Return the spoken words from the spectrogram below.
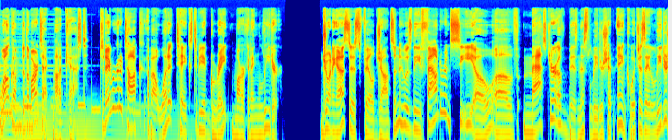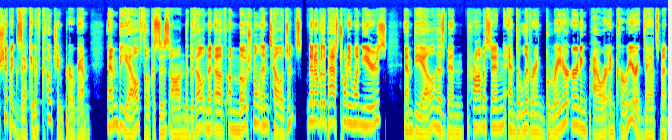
Welcome to the Martech Podcast. Today, we're going to talk about what it takes to be a great marketing leader. Joining us is Phil Johnson, who is the founder and CEO of Master of Business Leadership Inc., which is a leadership executive coaching program. MBL focuses on the development of emotional intelligence. And over the past 21 years, MBL has been promising and delivering greater earning power and career advancement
